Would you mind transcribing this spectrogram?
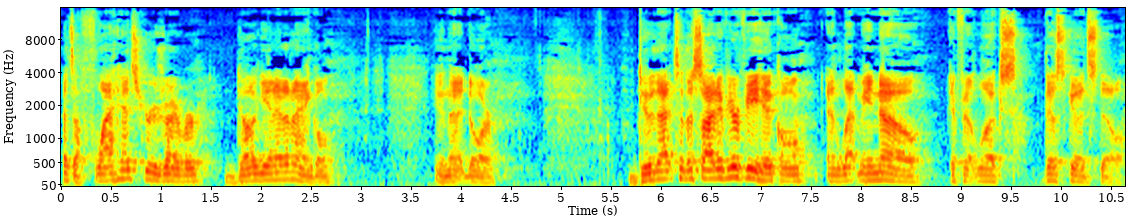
That's a flathead screwdriver dug in at an angle in that door. Do that to the side of your vehicle and let me know if it looks this good still.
